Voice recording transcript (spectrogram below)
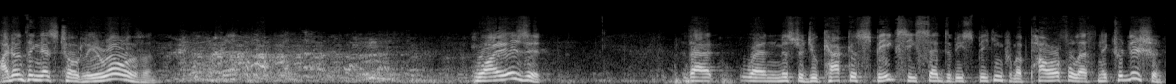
I don't think that's totally irrelevant. Why is it that when Mr. Dukakis speaks, he's said to be speaking from a powerful ethnic tradition.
